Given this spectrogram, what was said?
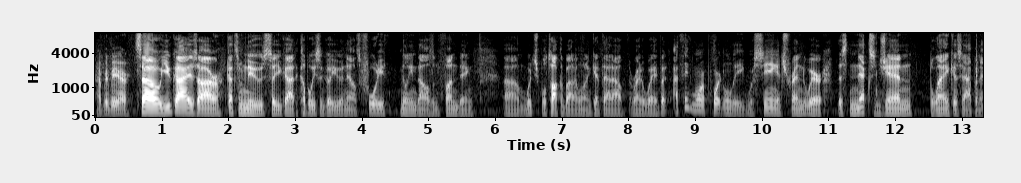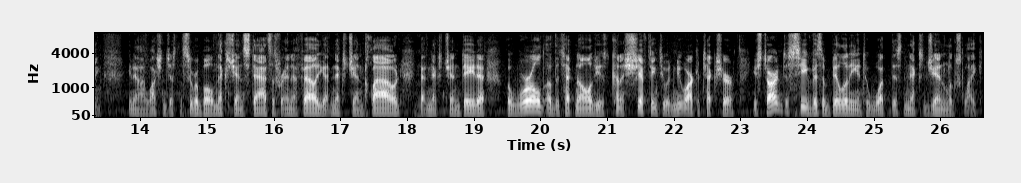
happy to be here. So you guys are, got some news. So you got, a couple weeks ago, you announced $40 million in funding um, which we'll talk about. I want to get that out right away. But I think more importantly, we're seeing a trend where this next gen blank is happening. You know, I'm watching just the Super Bowl, next gen stats is for NFL, you got next gen cloud, you got next gen data. The world of the technology is kind of shifting to a new architecture. You're starting to see visibility into what this next gen looks like.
